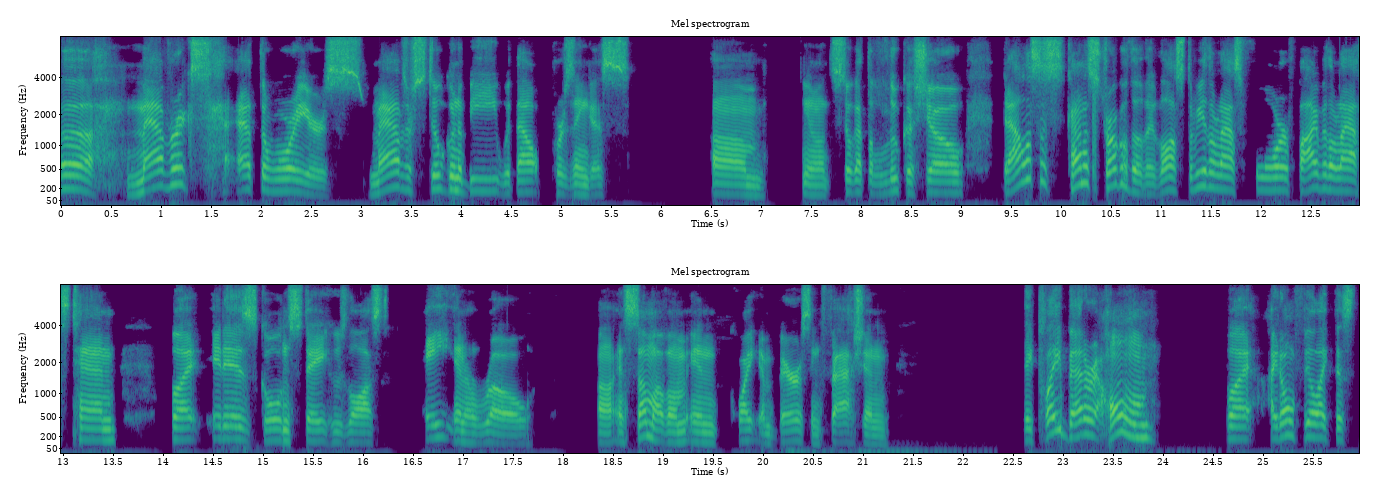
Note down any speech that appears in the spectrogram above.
Uh, Mavericks at the Warriors. Mavs are still going to be without Porzingis. Um, you know, still got the Luka show. Dallas has kind of struggled though. They've lost three of their last four, five of their last ten, but it is Golden State who's lost eight in a row. uh, and some of them in quite embarrassing fashion. They play better at home, but I don't feel like this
